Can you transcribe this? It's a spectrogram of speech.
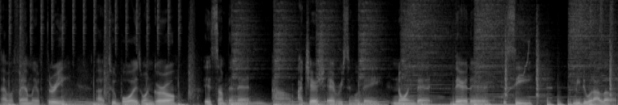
I have a family of three, uh, two boys, one girl. It's something that um, I cherish every single day, knowing that they're there to see me do what I love.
